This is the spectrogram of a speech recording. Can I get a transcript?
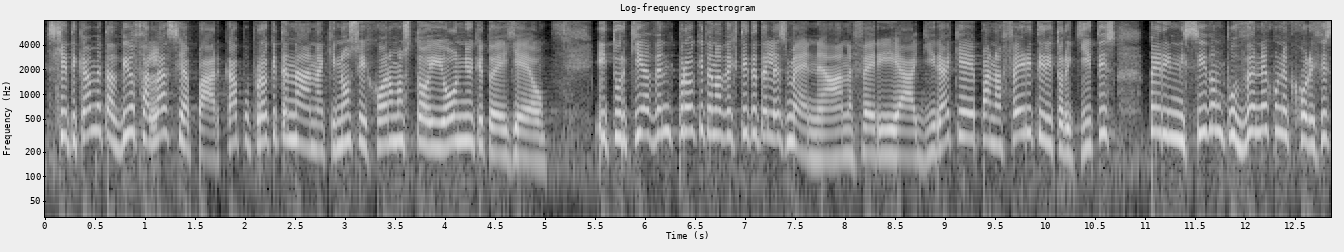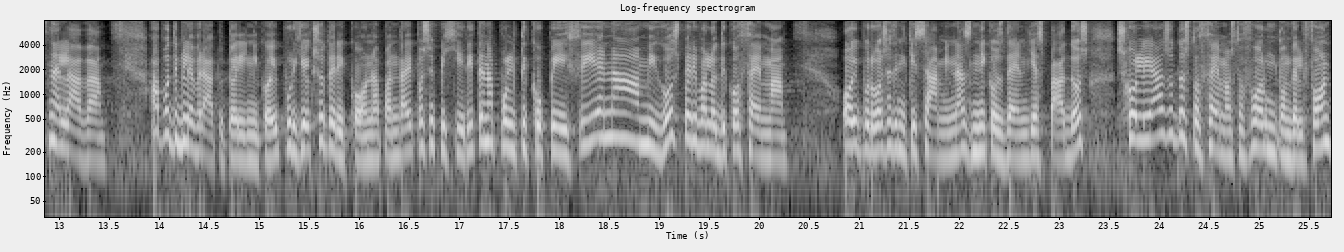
σχετικά με τα δύο θαλάσσια πάρκα που πρόκειται να ανακοινώσει η χώρα μας στο Ιόνιο και το Αιγαίο. Η Τουρκία δεν πρόκειται να δεχτεί τελεσμένα, αναφέρει η Άγκυρα και επαναφέρει τη ρητορική της περί νησίδων που δεν έχουν εκχωρηθεί στην Ελλάδα. Από την πλευρά του, το Ελληνικό Υπουργείο Εξωτερικών απαντάει πως επιχειρείται να πολιτικοποιηθεί ένα αμυγός περιβαλλοντικό θέμα. Ο Υπουργός Εθνικής Άμυνας, Νίκος Δένδια, πάντως, σχολιάζοντας το θέμα στο Φόρουμ των Δελφών,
